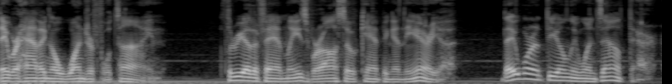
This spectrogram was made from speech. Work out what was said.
They were having a wonderful time. Three other families were also camping in the area. They weren't the only ones out there.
